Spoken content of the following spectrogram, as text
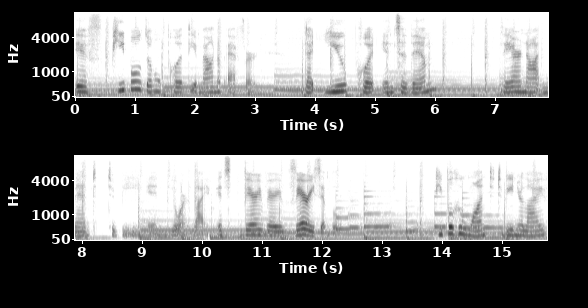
if people don't put the amount of effort that you put into them, they are not meant to be in your life. It's very, very, very simple. People who want to be in your life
